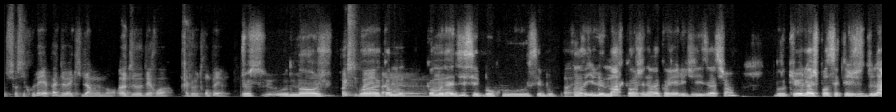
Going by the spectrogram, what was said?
sur ces coups-là, il n'y a pas de acquis de l'armement. Euh, de, des rois. Après, je vais me hein. je- ou non, je- Je crois que Ouais, comme, de- comme on a dit, c'est beaucoup, c'est beaucoup. Ouais. enfin, il le marque en général quand il y a l'utilisation. Donc euh, là, je pense que c'était juste de la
